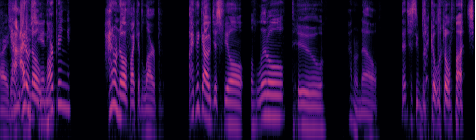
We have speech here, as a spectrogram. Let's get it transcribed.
All right. Yeah, do you- I do don't know. any- LARPing, I don't know if I could LARP. I think I would just feel a little too, I don't know. That just seems like a little much.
